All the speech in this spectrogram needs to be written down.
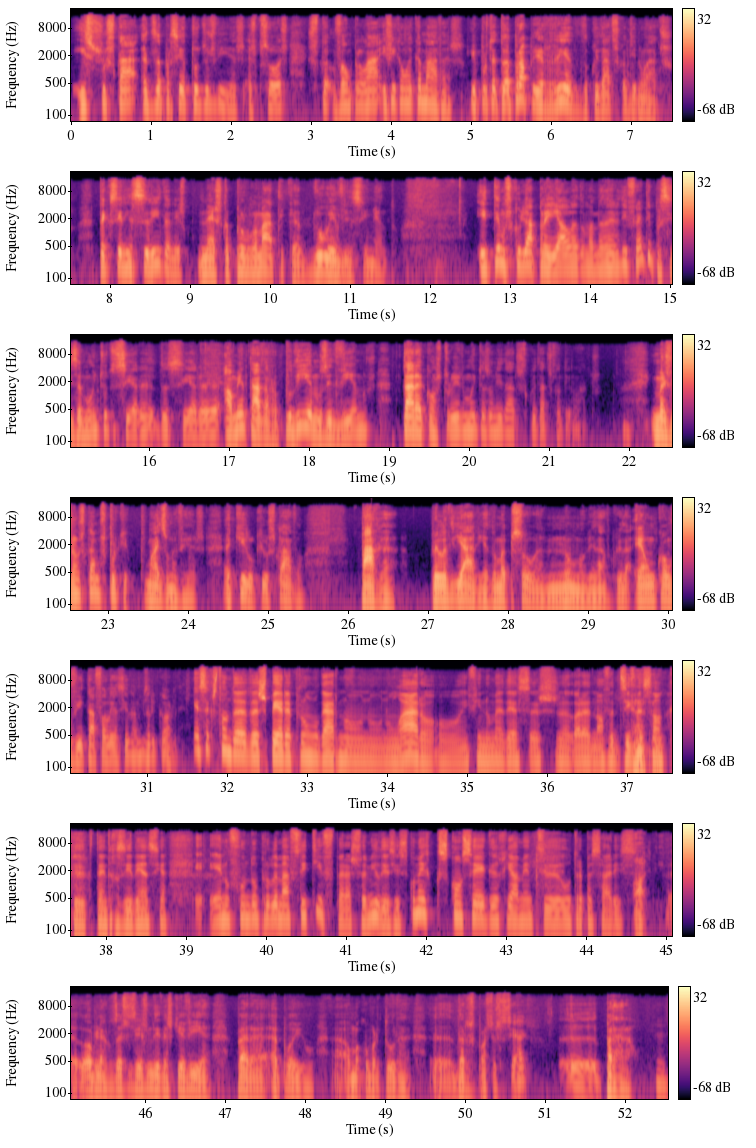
isso está a desaparecer todos os dias. As pessoas vão para lá e ficam acamadas. E, portanto, a própria rede de cuidados continuados tem que ser inserida nesta problemática do envelhecimento. E temos que olhar para ela de uma maneira diferente e precisa muito de ser, de ser eh, aumentada. Podíamos e devíamos estar a construir muitas unidades de cuidados continuados. Mas não estamos, porque, mais uma vez, aquilo que o Estado paga pela diária de uma pessoa numa unidade de cuidado é um convite à falência da misericórdia. Essa questão da, da espera por um lugar no, no, num lar ou, ou, enfim, numa dessas, agora nova designação que, que, tem de residência, é, é, no fundo um problema aflitivo para as famílias. Isso. Como é que se consegue realmente ultrapassar isso? Olha, ou melhor, as, as medidas que havia para apoio a uma cobertura uh, das respostas sociais uh, pararam. Hum.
